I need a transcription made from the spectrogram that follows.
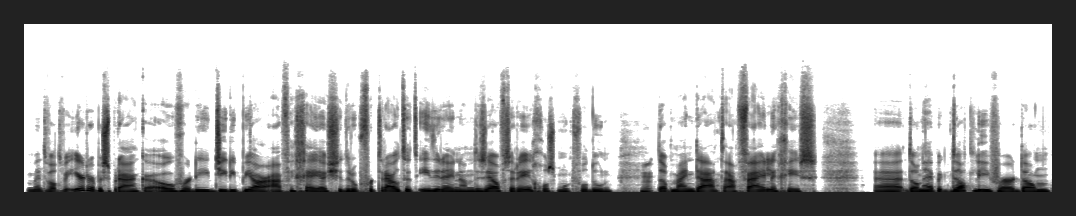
met wat we eerder bespraken over die GDPR, AVG. Als je erop vertrouwt dat iedereen aan dezelfde regels moet voldoen. Hm. Dat mijn data veilig is. Uh, dan heb ik dat liever dan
